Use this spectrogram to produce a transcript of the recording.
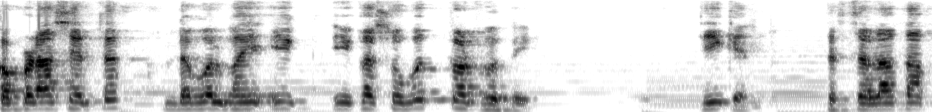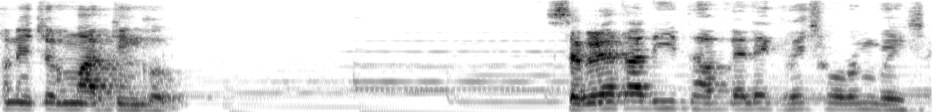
कपडा असेल तर डबल भाई एक एका सोबत कट होते. ठीक आहे. तर चला आता आपण याच्यावर मार्किंग करू. सगळ्यात आधी इथं आपल्याला एक रेश ओढून घ्यायची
